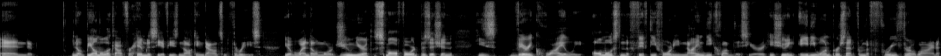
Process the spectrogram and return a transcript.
And you know, be on the lookout for him to see if he's knocking down some threes. You have Wendell Moore Jr. at the small forward position. He's very quietly almost in the 50 40 90 club this year. He's shooting 81% from the free throw line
